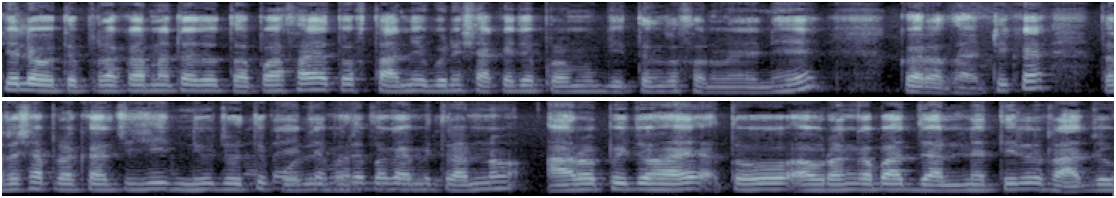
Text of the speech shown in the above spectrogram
केले होते. प्रकरणाचा जो तपास आहे तो स्थानिक गुन्हे शाखेचे प्रमुख जितेंद्र सोनवणे यांनी हे करत आहे ठीक आहे? तर अशा प्रकारची ही न्यूज होती पोलीसमध्ये बघा मित्रांनो आरोपी जो आहे तो औरंगाबाद जालन्यातील राजू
